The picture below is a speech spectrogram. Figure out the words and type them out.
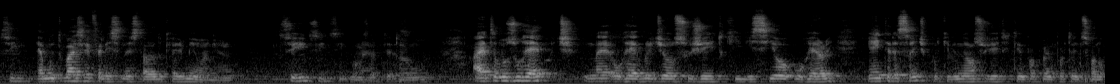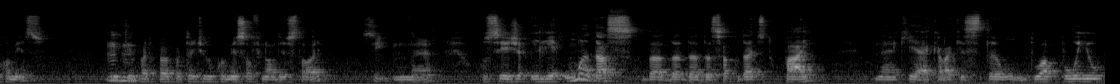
Sim, é muito mais referência na história do que a Hermione, né? sim, sim, sim, com né? certeza. Então, aí temos o Hagrid, né? O Hagrid é o sujeito que inicia o Harry e é interessante porque ele não é um sujeito que tem um papel importante só no começo. Ele Uhum. tem um papel importante do começo ao final da história, Sim, né? Ou seja, ele é uma das, da, da- da- das faculdades do pai, né? Que é aquela questão do apoio,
